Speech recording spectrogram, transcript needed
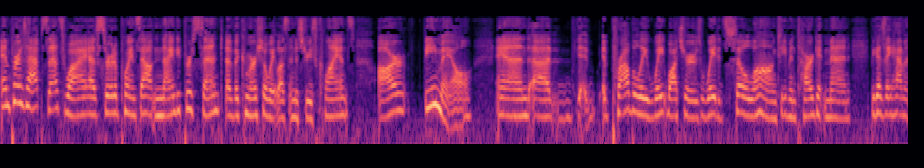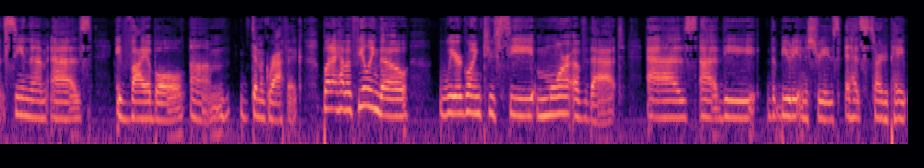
And perhaps that's why, as Sirota points out, 90% of the commercial weight loss industry's clients are female. And uh, th- probably Weight Watchers waited so long to even target men because they haven't seen them as a viable um, demographic. But I have a feeling, though, we're going to see more of that as uh, the the beauty industry is, it has started to pay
